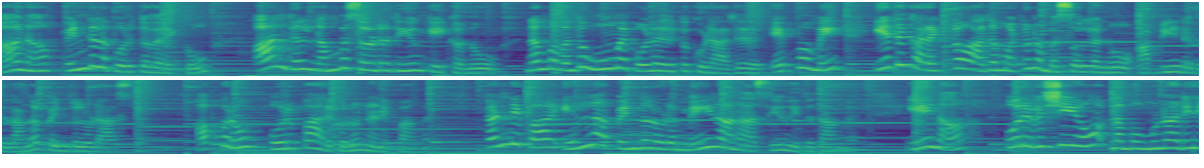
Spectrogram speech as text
ஆனால் பெண்களை பொறுத்த வரைக்கும் ஆண்கள் நம்ம சொல்றதையும் கேட்கணும். நம்ம வந்து ஊமை போல இருக்கக்கூடாது. எப்பவுமே எது கரெக்டோ அதை மட்டும் நம்ம சொல்லணும் அப்படின்றது தாங்க பெண்களோட ஆசை. அப்புறம் பொறுப்பா இருக்கணும்னு நினைப்பாங்க. கண்டிப்பா எல்லா பெண்களோட மெயினான ஆசையும் இதுதாங்க. ஏன்னா ஒரு விஷயம் நம்ம முன்னாடி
